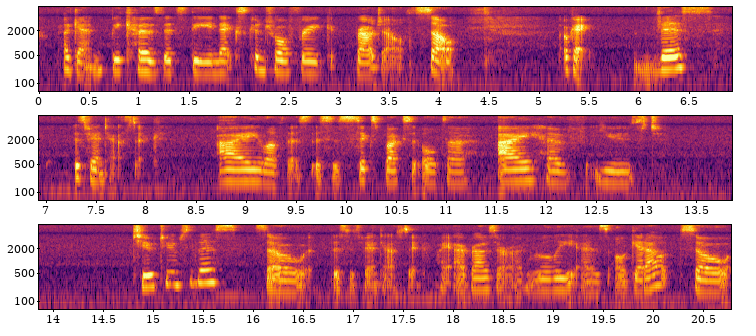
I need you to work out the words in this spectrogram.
again because it's the NYX Control Freak brow gel. So, okay, this is fantastic. I love this. This is six bucks at Ulta. I have used two tubes of this, so this is fantastic. My eyebrows are unruly as I'll get out, so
